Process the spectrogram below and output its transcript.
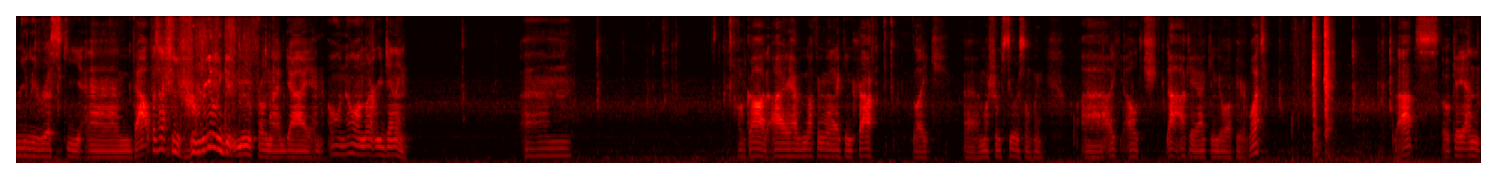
really risky, and that was actually a really good move from that guy. And, oh no, I'm not regenning. Um... Oh god, I have nothing that I can craft, like, uh, mushroom stew or something. Uh, I, will ah, okay, I can go up here. What? That's okay, and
